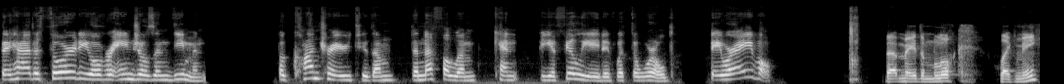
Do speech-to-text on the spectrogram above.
They had authority over angels and demons. But contrary to them, the Nephilim can be affiliated with the world. They were able. That made them look like me?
